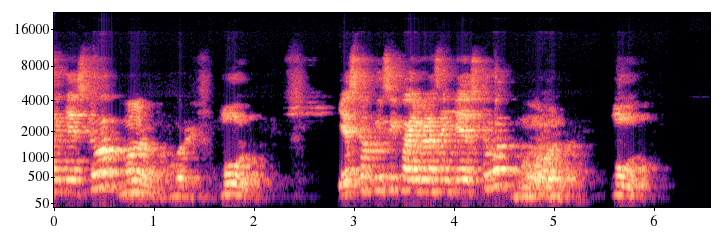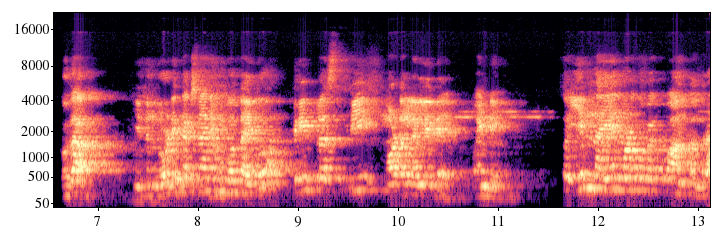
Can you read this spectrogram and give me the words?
ಸಂಖ್ಯೆ ಎಷ್ಟು? ಮೂರು. ಎಸ್ ಡಬ್ಲ್ಯೂ ಸಿ ಫೈಲ್ಗಳ ಸಂಖ್ಯೆ ಎಷ್ಟು? ಮೂರು. ಹೌದಾ? ಇದನ್ನ ನೋಡಿದ ತಕ್ಷಣ ನಿಮ್ಗೆ ಗೊತ್ತಾಯ್ತು. ತ್ರೀ ಪ್ಲಸ್ ತ್ರೀ ಮಾಡೆಲ್ ಅಲ್ಲಿ ಇದೆ ವೈಂಡಿಂಗ್ ಸೊ ಇನ್ನ ಏನ್ ಮಾಡ್ಕೋಬೇಕು ಅಂತಂದ್ರ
